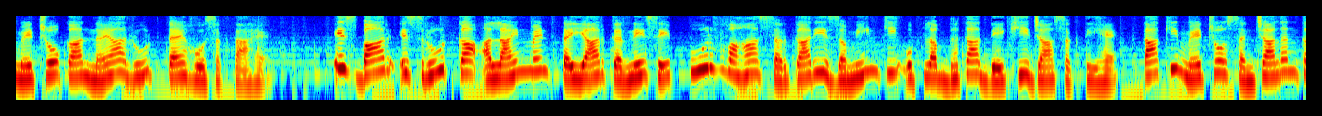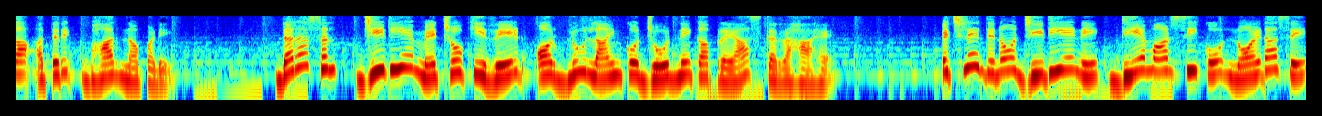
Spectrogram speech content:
मेट्रो का नया रूट तय हो सकता है। इस बार इस रूट का अलाइनमेंट तैयार करने से पूर्व वहाँ सरकारी ज़मीन की उपलब्धता देखी जा सकती है, ताकि मेट्रो संचालन का अतिरिक्त भार न पड़े। दरअसल जीडीए मेट्रो की रेड और ब्लू लाइन को जोड़ने का प्रयास कर रहा है। पिछले दिनों जीडीए ने डीएमआरसी को नोएडा से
